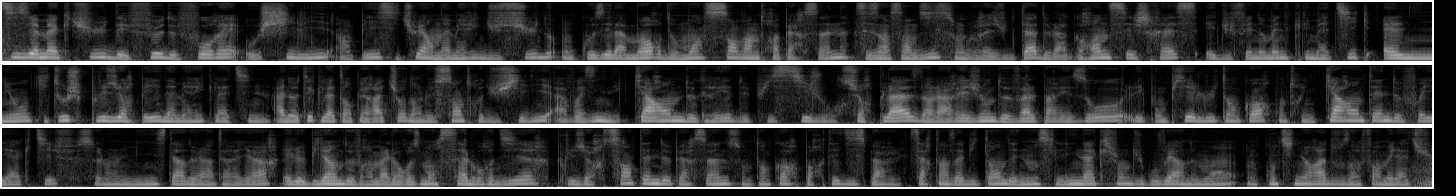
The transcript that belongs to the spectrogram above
Sixième actu, des feux de forêt au Chili, un pays situé en Amérique du Sud, ont causé la mort d'au moins 123 personnes. Ces incendies sont le résultat de la grande sécheresse et du phénomène climatique El Niño qui touche plusieurs pays d'Amérique latine. À noter que la température dans le centre du Chili avoisine les 40 degrés depuis 6 jours. Sur place, dans la région de Valparaiso, les pompiers luttent encore contre une quarantaine de foyers actifs selon le ministère de l'Intérieur et le bilan devrait malheureusement s'alourdir. Plusieurs centaines de personnes sont encore portées disparues. Certains habitants dénoncent l'inaction du gouvernement. On continuera de vous informer là-dessus.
